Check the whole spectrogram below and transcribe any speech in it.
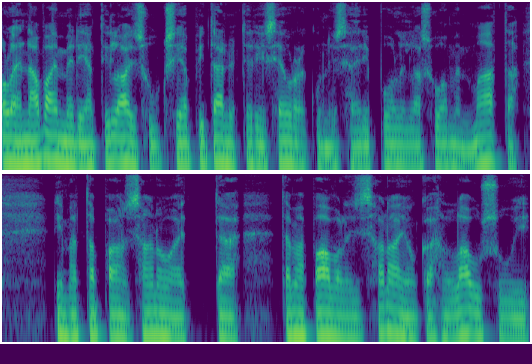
olen avainmedian tilaisuuksia pitänyt eri seurakunnissa eri puolilla Suomen maata, niin mä tapaan sanoa, että tämä Paavalin sana, jonka hän lausui,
